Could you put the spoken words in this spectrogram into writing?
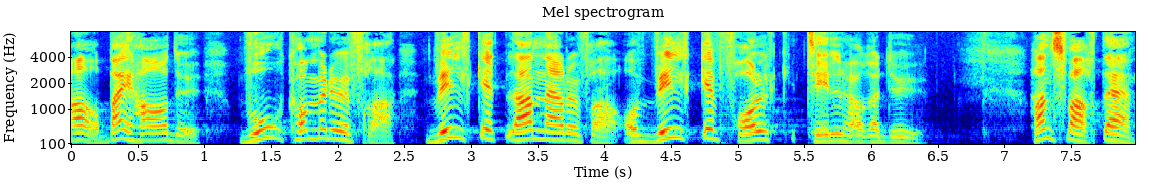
arbeid har du? Hvor kommer du fra? Hvilket land er du fra? Og hvilke folk tilhører du? Han svarte,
